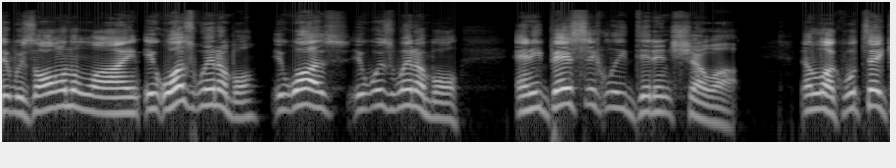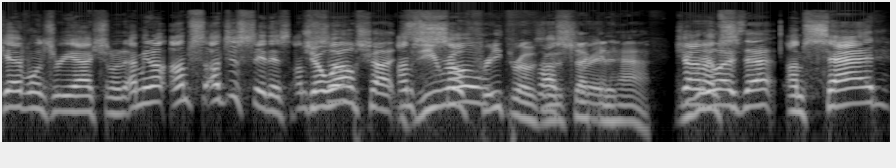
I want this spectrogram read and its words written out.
it was all on the line. It was winnable. It was. It was winnable, and he basically didn't show up. Now, look, we'll take everyone's reaction on it. I mean, I- I'm. I'll just say this. I'm Joel so, shot I'm zero so free throws in the second half. John, you I'm realize that? I'm sad.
